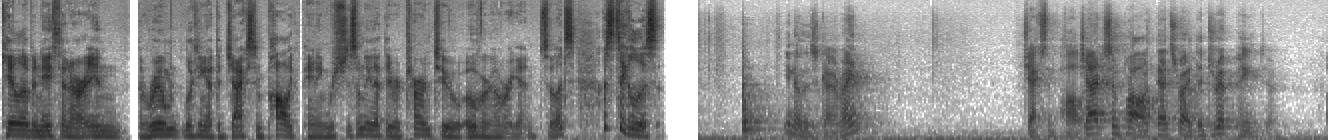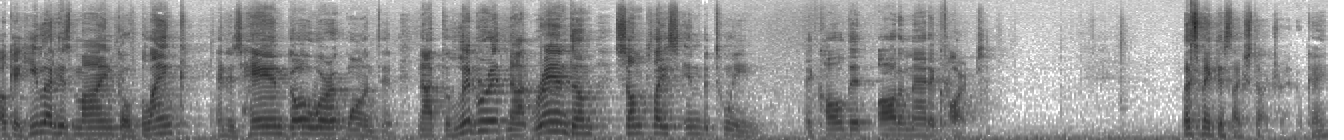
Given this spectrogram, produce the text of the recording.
Caleb and Nathan are in the room looking at the Jackson Pollock painting, which is something that they return to over and over again. So let's let's take a listen. You know this guy, right? Jackson Pollock. Jackson Pollock, that's right, the drip painter. Okay, he let his mind go blank and his hand go where it wanted. Not deliberate, not random, someplace in between. They called it automatic art. Let's make this like Star Trek, okay?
